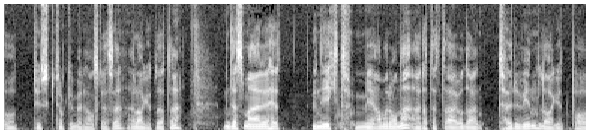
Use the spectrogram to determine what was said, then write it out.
og tysk Trockenbeerenauslese, er laget på dette. Men det som er helt unikt med Amarone, er at dette er jo da en tørr vin laget på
